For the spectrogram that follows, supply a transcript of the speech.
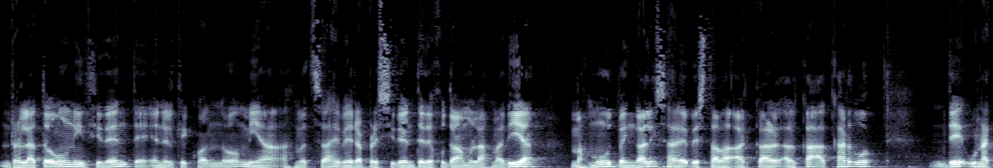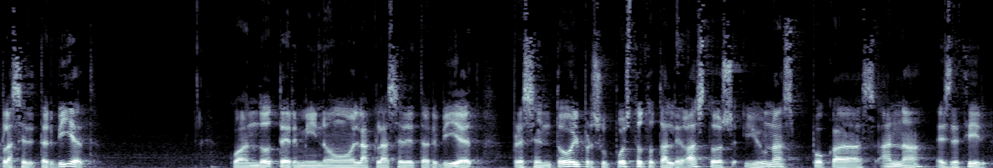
Relató un incidente en el que cuando Mia Ahmed Saheb era presidente de Judamul Ahmadiyya, Mahmoud Bengali Saheb estaba a cargo de una clase de Terbiyat. Cuando terminó la clase de Terbiyat, presentó el presupuesto total de gastos y unas pocas anna, es decir,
